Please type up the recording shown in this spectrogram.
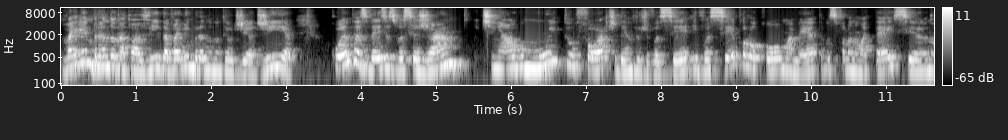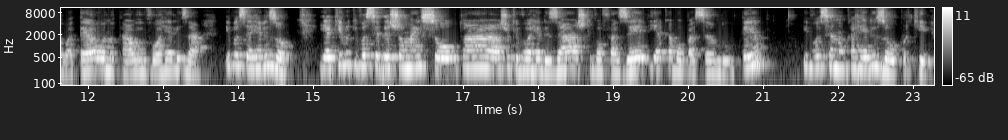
Vai lembrando na tua vida, vai lembrando no teu dia a dia, quantas vezes você já tinha algo muito forte dentro de você e você colocou uma meta, você falou, não, até esse ano, ou até o ano tal eu vou realizar. E você realizou. E aquilo que você deixou mais solto, ah, acho que vou realizar, acho que vou fazer, e acabou passando o tempo e você nunca realizou. Por quê?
